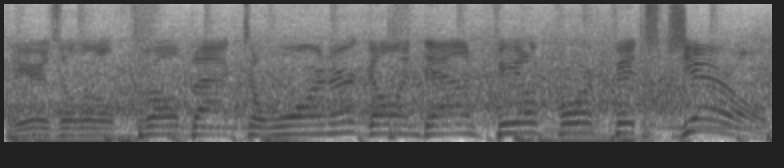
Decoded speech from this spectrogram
Here's a little throwback to Warner going downfield for Fitzgerald.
